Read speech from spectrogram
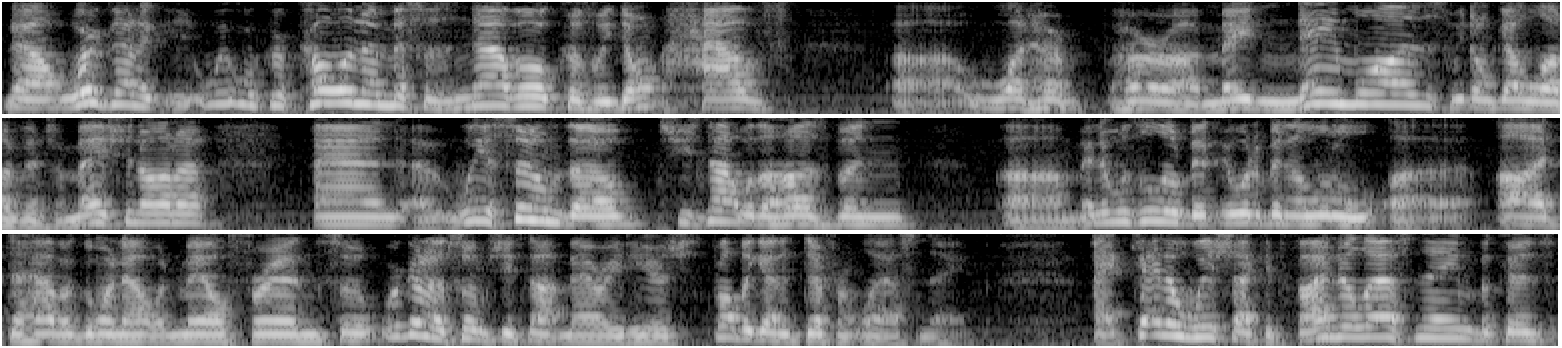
Now, we're to, we're calling her Mrs. Navo because we don't have uh, what her, her uh, maiden name was. We don't get a lot of information on her. And uh, we assume, though, she's not with a husband. Um, and it was a little bit, it would have been a little uh, odd to have her going out with male friends. So we're to assume she's not married here. She's probably got a different last name. I kind of wish I could find her last name because,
